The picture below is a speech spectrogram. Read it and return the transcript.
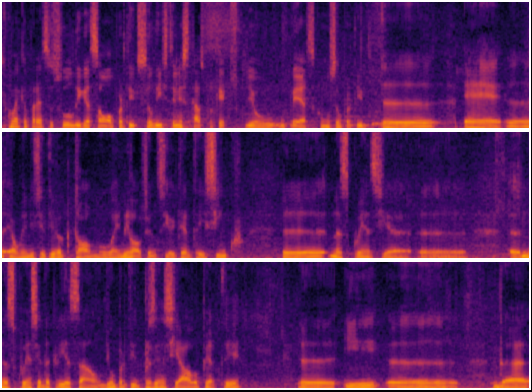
E como é que aparece a sua ligação ao Partido Socialista e, neste caso, porque é que escolheu o PS como o seu partido? Uh, é, uh, é uma iniciativa que tomo em 1985, uh, na, sequência, na sequência da criação de um partido presidencial, o PRT, e da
